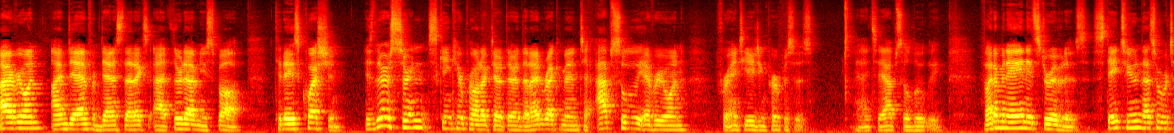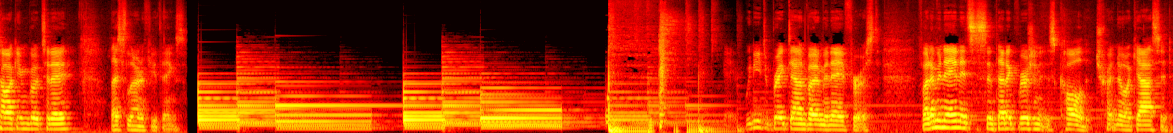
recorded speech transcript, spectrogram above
Hi everyone, I'm Dan from Danesthetics at 3rd Avenue Spa. Today's question, is there a certain skincare product out there that I'd recommend to absolutely everyone for anti-aging purposes? And I'd say absolutely. Vitamin A and its derivatives. Stay tuned, that's what we're talking about today. Let's learn a few things. Okay, we need to break down vitamin A first. Vitamin A and its synthetic version is called tretinoic acid.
